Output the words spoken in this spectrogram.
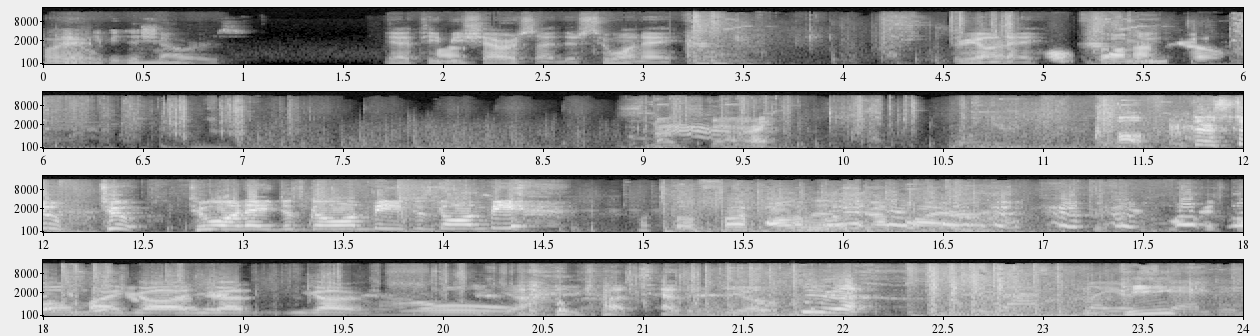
Oh, yeah, Wait. maybe the showers. Yeah, TB shower side. There's two on A. Three on A. Oh, Saw me. time to go. Alright. Oh, there's two! Two! Two on A! Just go on B! Just go on B! What the fuck? Oh, the lit. fire. oh my god, you got you got rolled. You got, you got tethered, yo. Last player Peek. standing.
